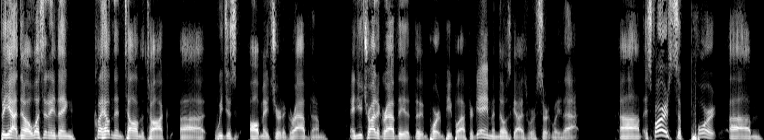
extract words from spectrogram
But yeah, no, it wasn't anything. Clay Helton didn't tell them to talk. Uh, we just all made sure to grab them. And you try to grab the, the important people after game, and those guys were certainly that. Um, as far as support, um,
